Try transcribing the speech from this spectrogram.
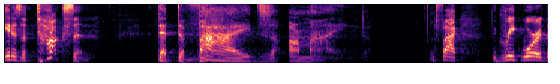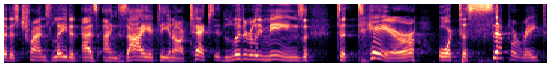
It is a toxin that divides our mind. In fact, the Greek word that is translated as anxiety in our text, it literally means to tear or to separate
